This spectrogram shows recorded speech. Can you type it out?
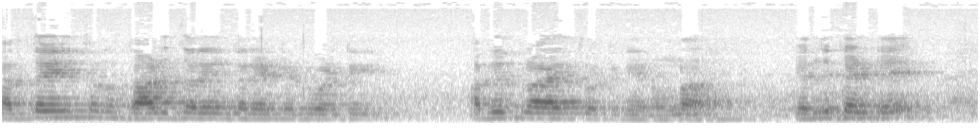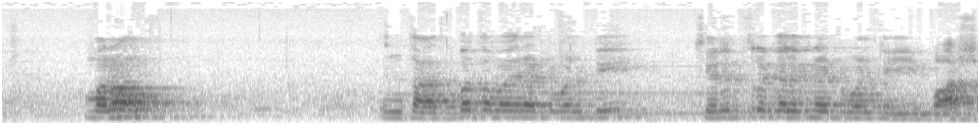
పెద్ద ఎత్తున దాడి జరిగిందనేటటువంటి అభిప్రాయంతో నేను ఉన్నాను ఎందుకంటే మనం ఇంత అద్భుతమైనటువంటి చరిత్ర కలిగినటువంటి ఈ భాష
